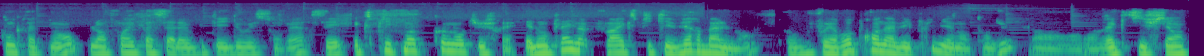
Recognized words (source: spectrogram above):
Concrètement, l'enfant est face à la bouteille d'eau et son verre, c'est explique-moi comment tu ferais. Et donc là, il va pouvoir expliquer verbalement. Vous pouvez reprendre avec lui, bien entendu, en rectifiant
